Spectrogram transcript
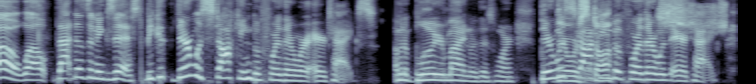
oh well that doesn't exist because there was stalking before there were AirTags. I'm going to blow your mind with this, Warren. There was, there stalking before there was AirTags. Sure.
